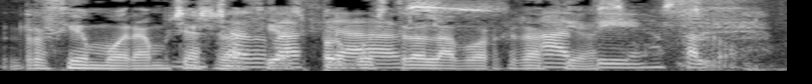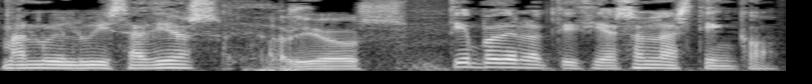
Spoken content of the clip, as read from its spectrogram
Rocío Mora, muchas, gracias, por vuestra labor. Gracias. A ti, hasta luego. Manuel Luis, adiós. Adiós. Tiempo de noticias, son las cinco.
